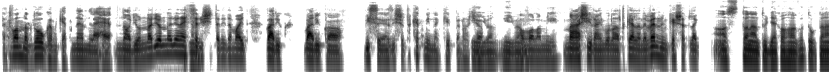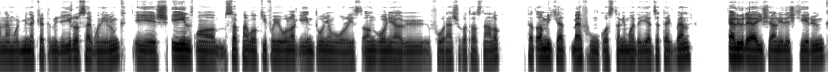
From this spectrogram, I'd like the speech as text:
Tehát vannak dolgok, amiket nem lehet nagyon-nagyon-nagyon egyszerűsíteni, de majd várjuk, várjuk a visszajelzéseteket mindenképpen, hogyha Így van, így ha van. valami más irányvonalat kellene vennünk, esetleg Azt talán tudják a hallgatók, talán nem, hogy mindenketten ugye Írországban élünk, és én a szakmából kifolyólag én túlnyomó részt angol nyelvű forrásokat használok, tehát amiket be fogunk osztani majd a jegyzetekben, előre el is elnézést kérünk,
